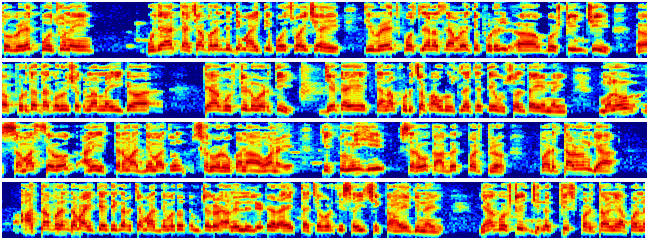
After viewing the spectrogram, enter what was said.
तो वेळेत पोहोचू नये. उद्या त्याच्यापर्यंत ती माहिती पोहोचवायची आहे. ती वेळेत पोहोचल्या नसल्यामुळे ते पुढील गोष्टींची पूर्तता करू शकणार नाही किंवा त्या गोष्टींवरती जे काही त्यांना पुढचं पाऊल उचलायचं ते उचलता येत नाही. म्हणून समाजसेवक आणि इतर माध्यमातून सर्व लोकांना आव्हान आहे की तुम्ही ही सर्व कागदपत्र पडताळून घ्या. आतापर्यंत माहिती अधिकाराच्या माध्यमातून तुमच्याकडे आलेले लेटर आहेत त्याच्यावरती सही शिक्का आहे की नाही? या गोष्टींची नक्कीच पडताळणी आपण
